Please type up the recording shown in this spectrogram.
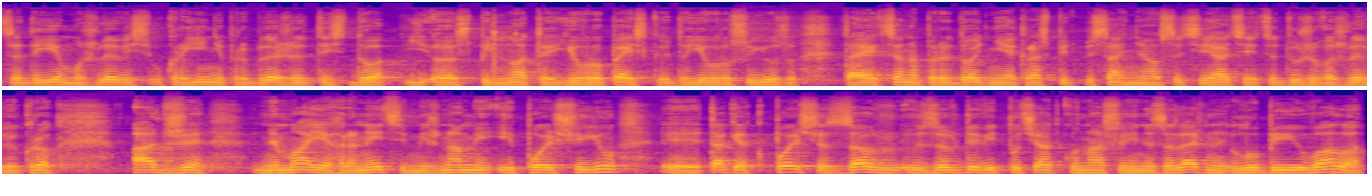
Це дає можливість Україні приближитись до е, спільноти європейської, до Євросоюзу. Та як це напередодні якраз підписання асоціації, це дуже важливий крок. Адже немає границі між нами і Польщею, Е, так як Польща зав- завжди від початку нашої незалежної лобіювала,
